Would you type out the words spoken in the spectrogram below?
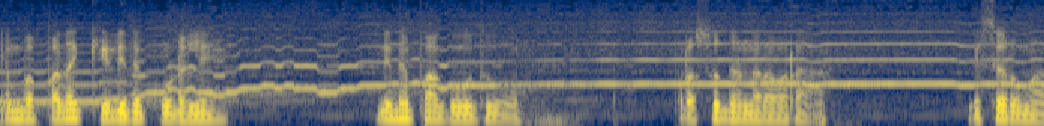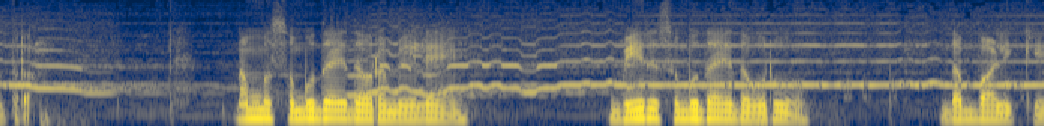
ಎಂಬ ಪದ ಕೇಳಿದ ಕೂಡಲೇ ನೆನಪಾಗುವುದು ಪ್ರಸೋದಣ್ಣರವರ ಹೆಸರು ಮಾತ್ರ. ನಮ್ಮ ಸಮುದಾಯದವರ ಮೇಲೆ ಬೇರೆ ಸಮುದಾಯದವರು ದಬ್ಬಾಳಿಕೆ,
